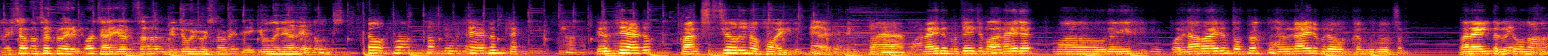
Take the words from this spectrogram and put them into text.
ഇലക്ഷൻ റിസൾട്ട് വരുമ്പോൾ സാർ മികച്ച ഭൂരിപക്ഷത്തോടെ ഞങ്ങളുടെ തീർച്ചയായിട്ടും. തീർച്ചയായിട്ടും കോൺസ്റ്റിറ്റ്യൂറിനൊപ്പം ആയിരിക്കും പാലായിൽ പ്രത്യേകിച്ച് പാനായിൽ ഒരു പതിനാറായിരം തൊട്ട് ഇരുപതിനായിരം വരെ ഒരു ഭൂരിപക്ഷം നിന്ന് കിട്ടുമെന്നാണ്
